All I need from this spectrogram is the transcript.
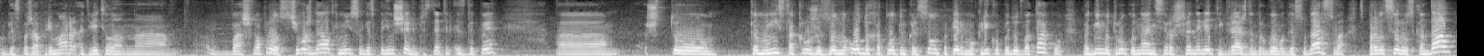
госпожа Примар ответила на ваш вопрос. Чего ждал от коммунистов господин Шелин, председатель СДП, а, что коммунисты окружат зону отдыха плотным кольцом, по первому крику пойдут в атаку, поднимут руку на несовершеннолетних граждан другого государства, спровоцируют скандал,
